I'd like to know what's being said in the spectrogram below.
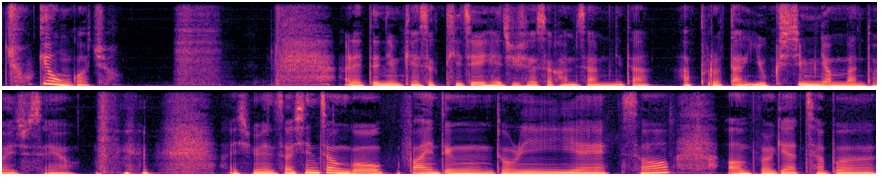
촉이 온 거죠. 아내뜨님 계속 DJ 해주셔서 감사합니다. 앞으로 딱 60년만 더 해주세요. 하시면서 신청곡 Finding Dory에서 Unforgettable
